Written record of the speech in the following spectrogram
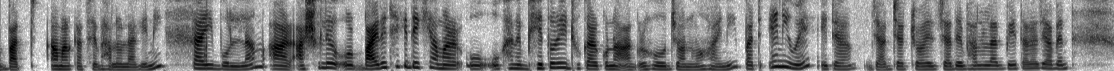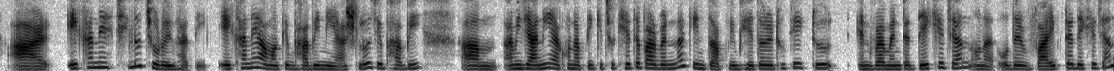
বাট আমার কাছে ভালো লাগেনি। তাই বললাম, আর আসলে ওর বাইরে থেকে দেখে আমার ও- ওখানে ভেতরেই ঢুকার কোনো আগ্রহ জন্ম হয়নি। বাট এনিওয়ে এটা যার যার চয়েস যাদের ভালো লাগবে তারা যাবেন। আর এখানে ছিল চড়ুই ভাতি। এখানে আমাকে ভাবি নিয়ে আসলো যে, ভাবি, আমি জানি এখন আপনি কিছু খেতে পারবেন না, কিন্তু আপনি ভেতরে ঢুকে একটু এনভায়রনমেন্টটা দেখে যান, ওনা, ওদের ভাইবটা দেখে যান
